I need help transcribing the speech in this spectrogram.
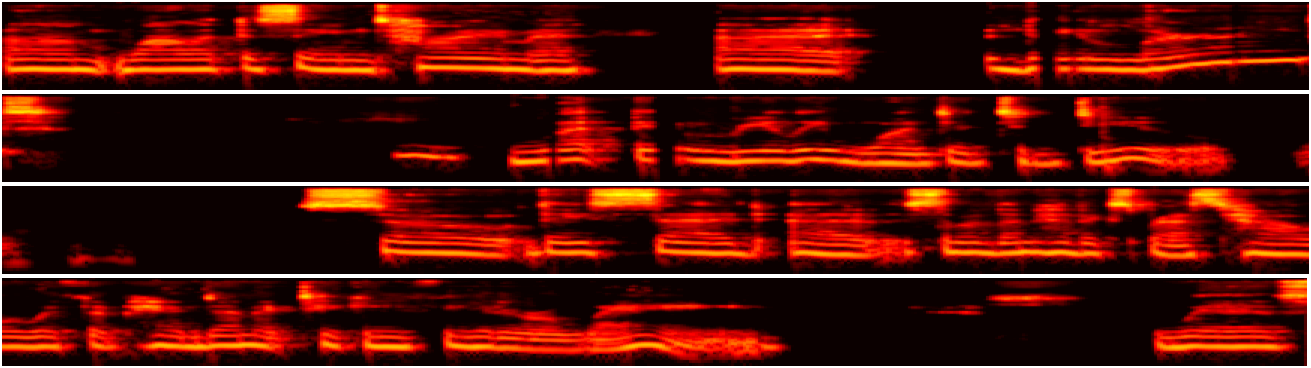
Um, while at the same time uh, they learned what they really wanted to do. So they said, uh, some of them have expressed how, with the pandemic taking theater away, with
